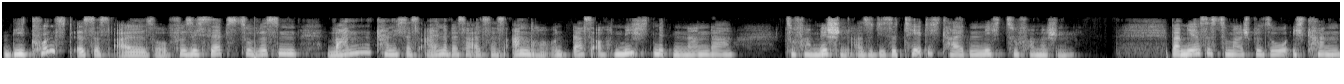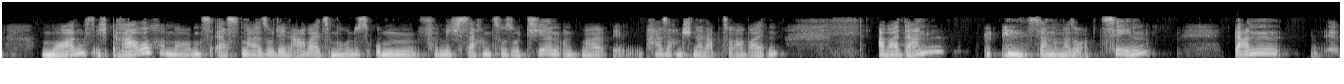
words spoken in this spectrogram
Die Kunst ist es also, für sich selbst zu wissen, wann kann ich das eine besser als das andere und das auch nicht miteinander zu vermischen, also diese Tätigkeiten nicht zu vermischen. Bei mir ist es zum Beispiel so, ich kann morgens, ich brauche morgens erstmal so den Arbeitsmodus, um für mich Sachen zu sortieren und mal ein paar Sachen schnell abzuarbeiten. Aber dann, sagen wir mal so ab zehn, dann äh,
